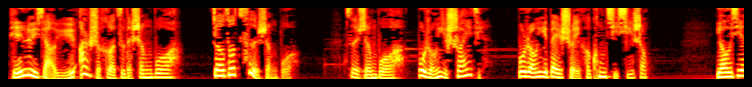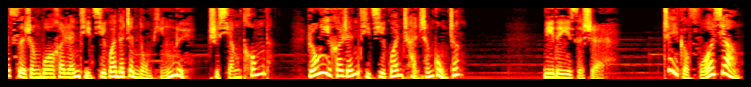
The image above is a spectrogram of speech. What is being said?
频率小于二十赫兹的声波叫做次声波，次声波不容易衰减，不容易被水和空气吸收。有些次声波和人体器官的振动频率是相通的。容易和人体器官产生共振。你的意思是，这个佛像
